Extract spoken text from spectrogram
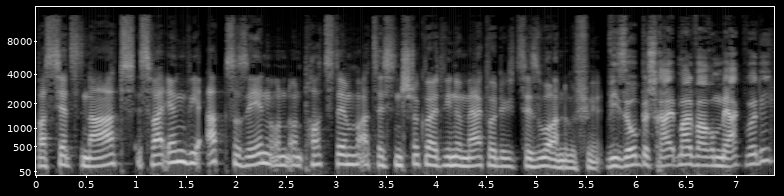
was jetzt naht. Es war irgendwie abzusehen und, und trotzdem hat sich ein Stück weit wie eine merkwürdige Zäsur angefühlt. Wieso? Beschreib mal, warum merkwürdig?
